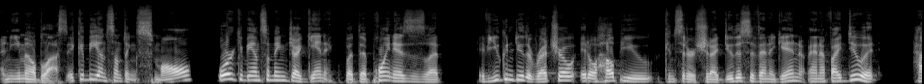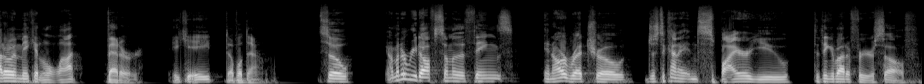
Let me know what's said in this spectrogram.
an email blast, it could be on something small or it could be on something gigantic. But the point is, is that if you can do the retro, it'll help you consider should I do this event again? And if I do it, how do I make it a lot better? AKA double down. So I'm going to read off some of the things in our retro just to kind of inspire you to think about it for yourself.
